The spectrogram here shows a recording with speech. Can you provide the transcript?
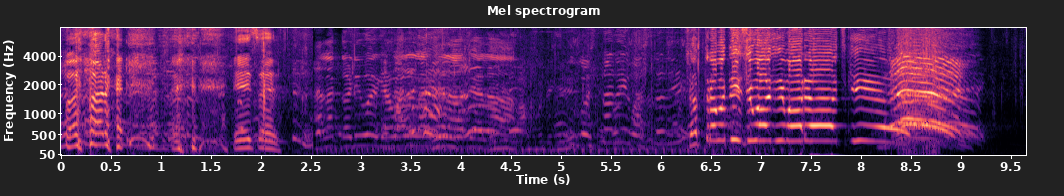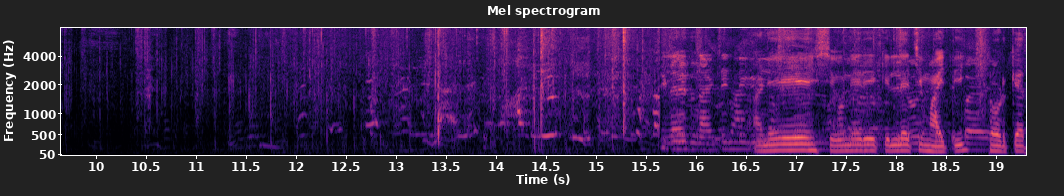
बरोबर. हे सर. छत्रपती शिवाजी महाराज की आणि शिवनेरी किल्ल्याची माहिती थोडक्यात.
